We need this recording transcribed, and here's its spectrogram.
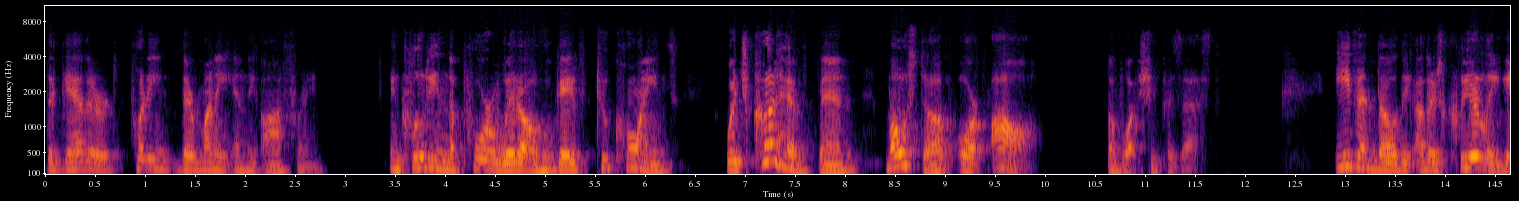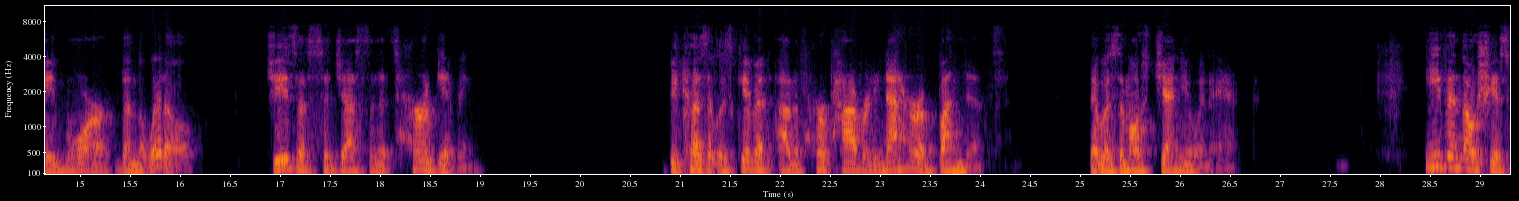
the gathered putting their money in the offering including the poor widow who gave two coins, which could have been most of or all of what she possessed. Even though the others clearly gave more than the widow, Jesus suggests that it's her giving because it was given out of her poverty, not her abundance, that was the most genuine act. Even though she has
